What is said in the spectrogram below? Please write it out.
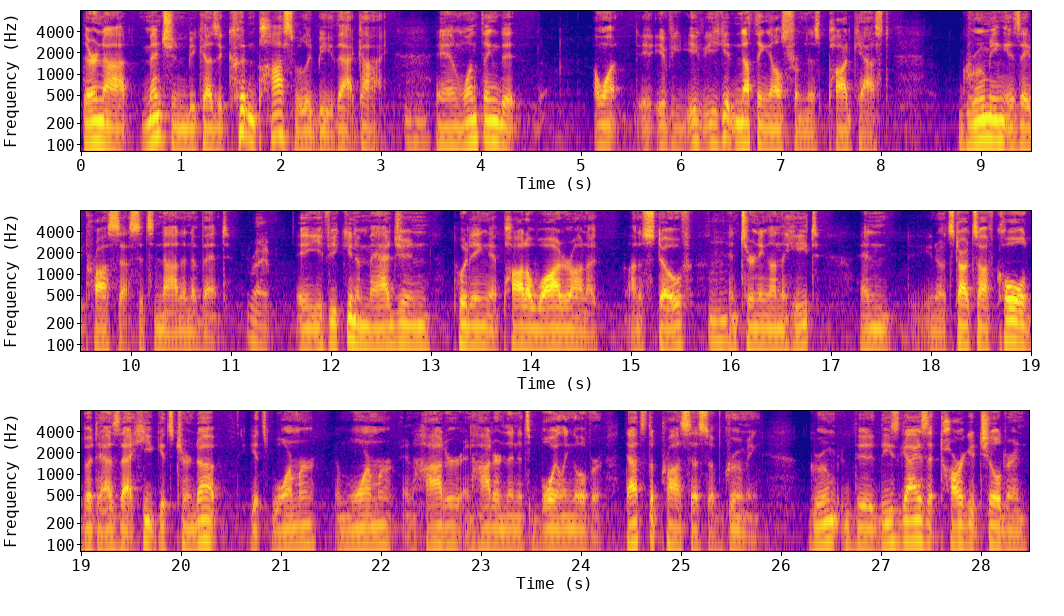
they're not mentioned because it couldn't possibly be that guy. Mm-hmm. And one thing that I want, if you, if you get nothing else from this podcast, grooming is a process. It's not an event. Right. If you can imagine putting a pot of water on a on a stove mm-hmm. and turning on the heat, and you know it starts off cold, but as that heat gets turned up, it gets warmer and warmer and hotter and hotter, and then it's boiling over. That's the process of grooming. Groom the, these guys that target children,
